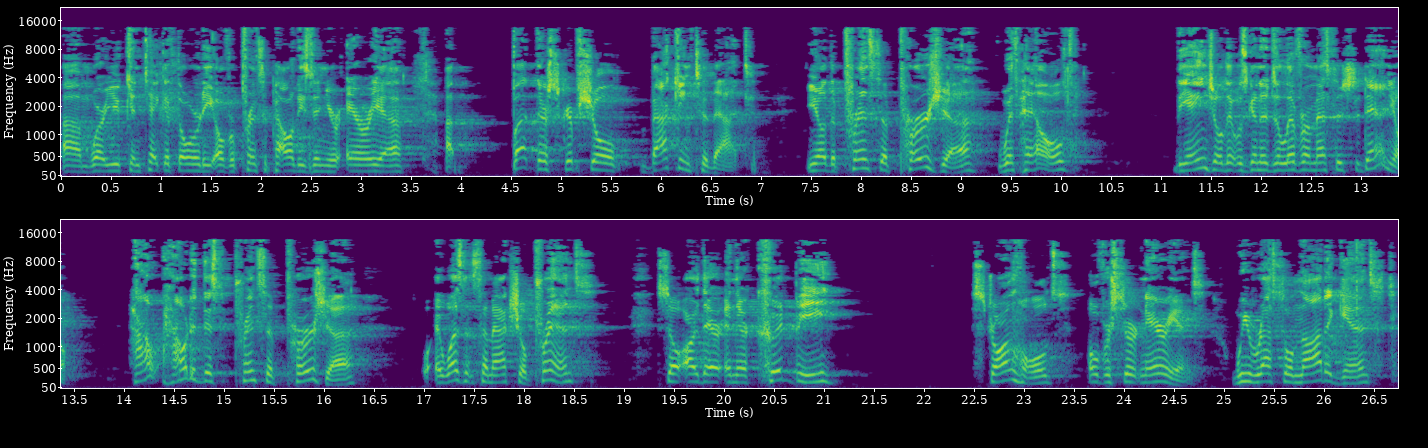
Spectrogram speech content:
um, where you can take authority over principalities in your area. Uh, but there's scriptural backing to that. You know, the prince of Persia withheld the angel that was going to deliver a message to Daniel. How, how did this prince of Persia, it wasn't some actual prince. So are there, and there could be strongholds over certain areas. We wrestle not against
